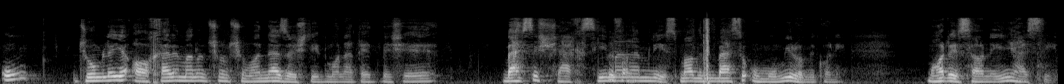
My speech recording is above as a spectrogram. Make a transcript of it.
اون جمله آخر منو چون شما نذاشتید منعقد بشه بحث شخصی منم نیست. ما داریم بحث عمومی رو می‌کنیم. ما رسانه ای هستیم.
